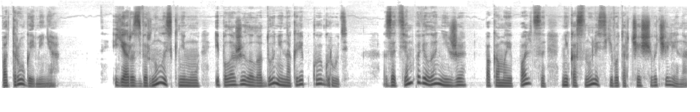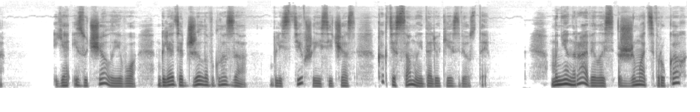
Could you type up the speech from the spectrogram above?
«Потрогай меня». Я развернулась к нему и положила ладони на крепкую грудь, затем повела ниже, пока мои пальцы не коснулись его торчащего члена. Я изучала его, глядя Джелла в глаза, блестевшие сейчас, как те самые далекие звезды. Мне нравилось сжимать в руках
